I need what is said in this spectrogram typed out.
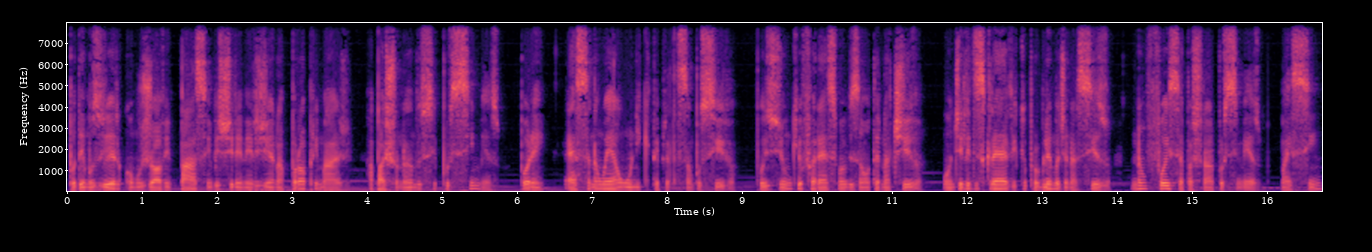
podemos ver como o jovem passa a investir energia na própria imagem, apaixonando-se por si mesmo. Porém, essa não é a única interpretação possível, pois Jung oferece uma visão alternativa, onde ele descreve que o problema de Narciso não foi se apaixonar por si mesmo, mas sim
